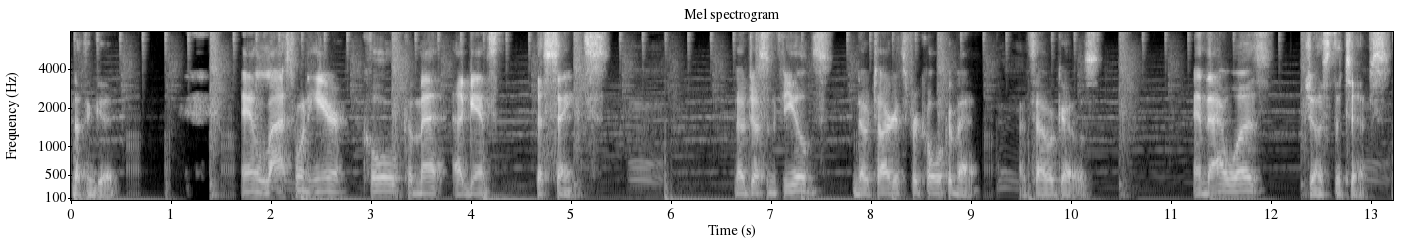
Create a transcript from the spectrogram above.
nothing good. And last one here, Cole Kmet against the Saints. No Justin Fields, no targets for Cole Kmet. That's how it goes. And that was just the tips.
